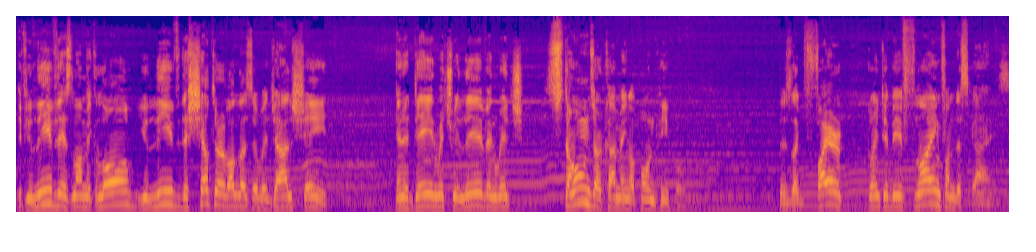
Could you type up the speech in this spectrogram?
If you leave the Islamic law, you leave the shelter of Allah's shade. In a day in which we live in which stones are coming upon people, there's like fire going to be flying from the skies.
